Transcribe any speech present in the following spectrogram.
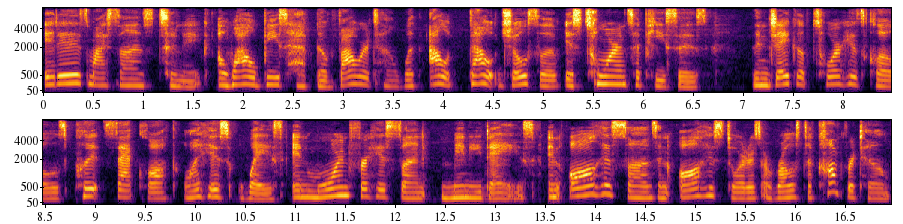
It is my son's tunic. A wild beast hath devoured him. Without doubt, Joseph is torn to pieces. Then Jacob tore his clothes, put sackcloth on his waist, and mourned for his son many days. And all his sons and all his daughters arose to comfort him,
